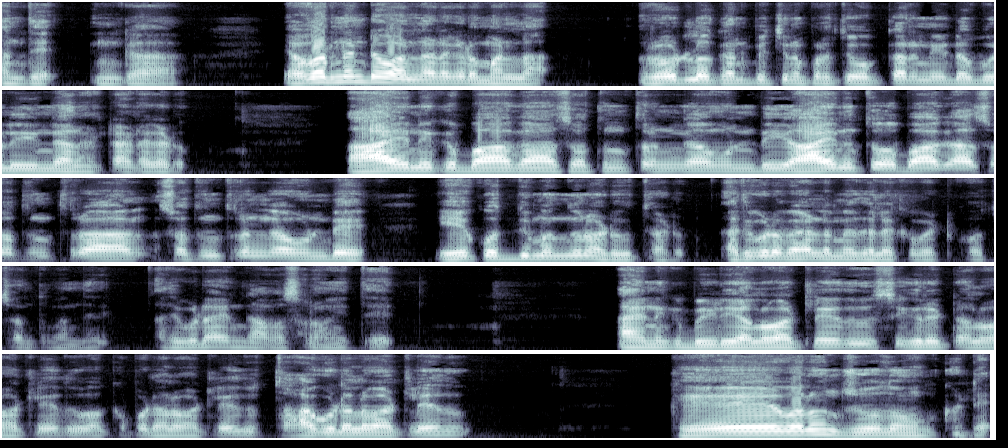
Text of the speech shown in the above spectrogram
అంతే. ఇంకా ఎవరినంటే వాళ్ళని అడగడు మళ్ళా. రోడ్లో కనిపించిన ప్రతి ఒక్కరిని డబ్బులు ఇండి అని అడగడు. ఆయనకు బాగా స్వతంత్రంగా ఉండి ఆయనతో బాగా స్వతంత్ర స్వతంత్రంగా ఉండే ఏ కొద్ది మందును అడుగుతాడు. అది కూడా వేళ్ళ మీద లెక్క పెట్టుకోవచ్చు అంతమందిని. అది కూడా ఆయనకు అవసరం అయితే. ఆయనకి బీడీ అలవాట్లేదు సిగరెట్ అలవాట్లేదు ఒక్కపొడి అలవాట్లేదు తాగుడు అలవాట్లేదు. కేవలం జూదం ఒక్కటే.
